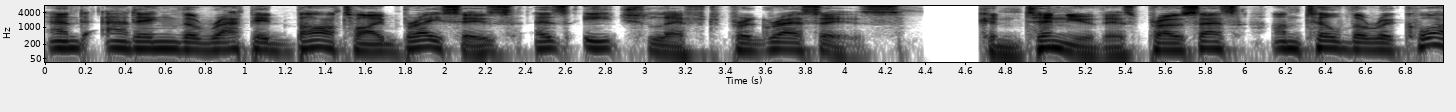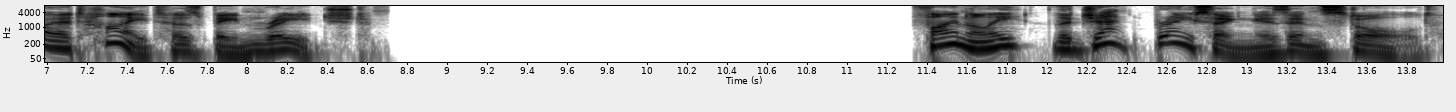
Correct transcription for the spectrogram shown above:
and adding the rapid bar tie braces as each lift progresses. Continue this process until the required height has been reached. Finally, the jack bracing is installed.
